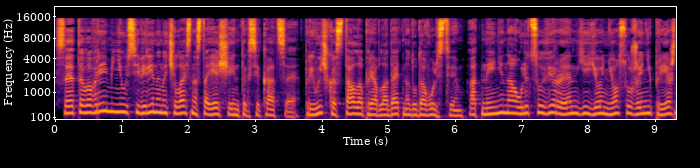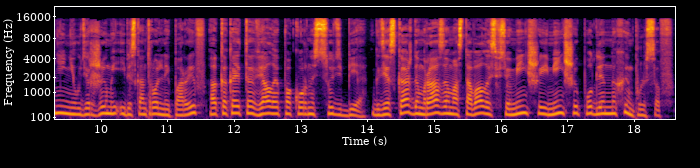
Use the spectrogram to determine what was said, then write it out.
С этого времени у Северины началась настоящая интоксикация. Привычка стала преобладать над удовольствием. Отныне на улицу Верен ее нес уже не прежний неудержимый и бесконтрольный порыв, а какая-то вялая покорность судьбе, где с каждым разом оставалось все меньше и меньше подлинных импульсов.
